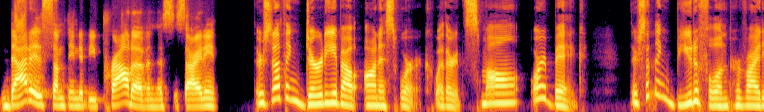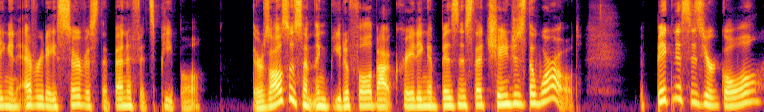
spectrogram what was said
that is something to be proud of in this society. There's nothing dirty about honest work, whether it's small or big. There's something beautiful in providing an everyday service that benefits people. There's also something beautiful about creating a business that changes the world. If bigness is your goal,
